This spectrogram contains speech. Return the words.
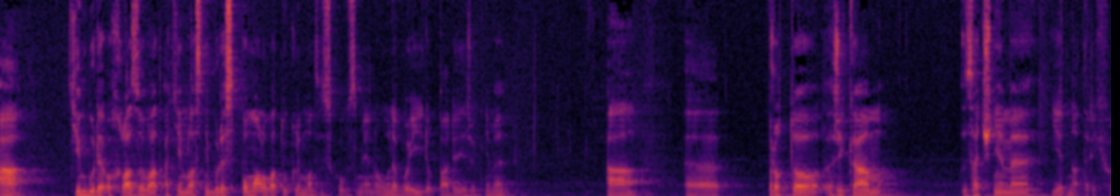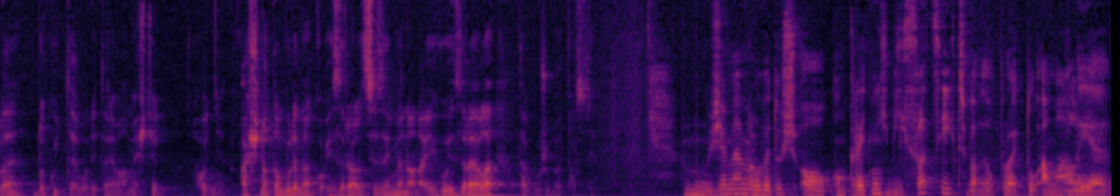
A tím bude ochlazovat a tím vlastně bude zpomalovat tu klimatickou změnu, nebo její dopady, řekněme. A e, proto říkám, začněme jednat rychle, dokud té vody tady máme ještě hodně. Až na tom budeme jako Izraelci, zejména na jihu Izraele, tak už bude pozdě. Můžeme mluvit už o konkrétních výsledcích třeba toho projektu Amálie,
